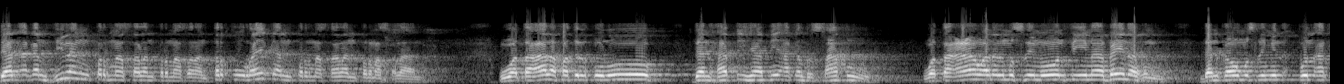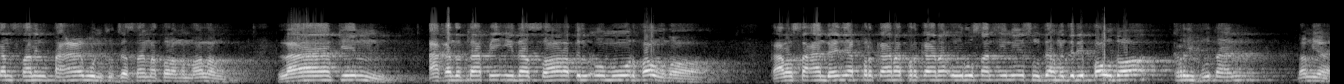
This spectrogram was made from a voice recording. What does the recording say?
dan akan hilang permasalahan-permasalahan, teruraikan permasalahan-permasalahan. Wa ta'alafatil qulub dan hati-hati akan bersatu. Wa ta'awanal muslimun fima bainahum dan kaum muslimin pun akan saling ta'awun kerjasama tolong menolong. Lakin akan tetapi idza saratil umur fawdha. Kalau seandainya perkara-perkara urusan ini sudah menjadi fawdha, keributan, paham ya?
